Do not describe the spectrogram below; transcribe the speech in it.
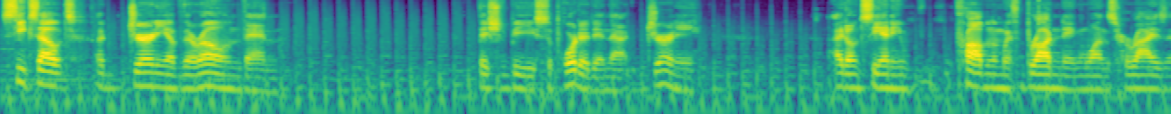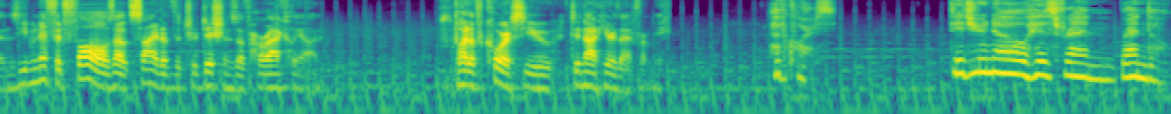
seeks out a journey of their own, then they should be supported in that journey. I don't see any problem with broadening one's horizons, even if it falls outside of the traditions of Heraklion. But of course, you did not hear that from me. Of course. Did you know his friend Brendel?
